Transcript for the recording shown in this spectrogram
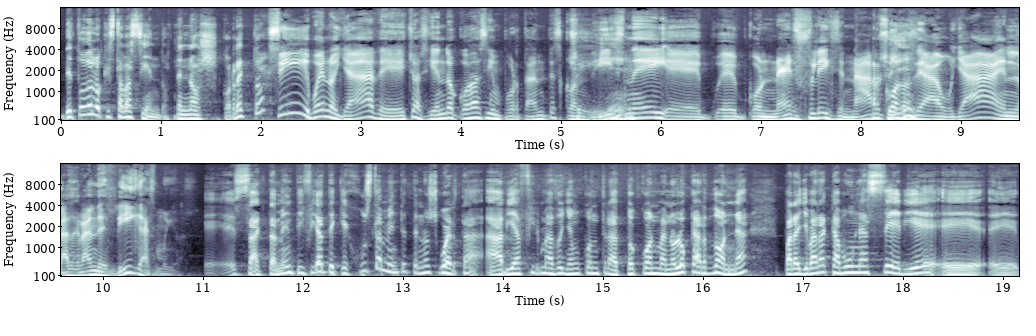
de todo lo que estaba haciendo. Tenoch, ¿correcto? Sí, bueno, ya de hecho haciendo cosas importantes con Sí. Disney, eh, eh, con Netflix, en Narcos, Sí. o sea, ya en las grandes ligas, Muñoz. Exactamente, y fíjate que justamente Tenoch Huerta había firmado ya un contrato con Manolo Cardona para llevar a cabo una serie eh, eh,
